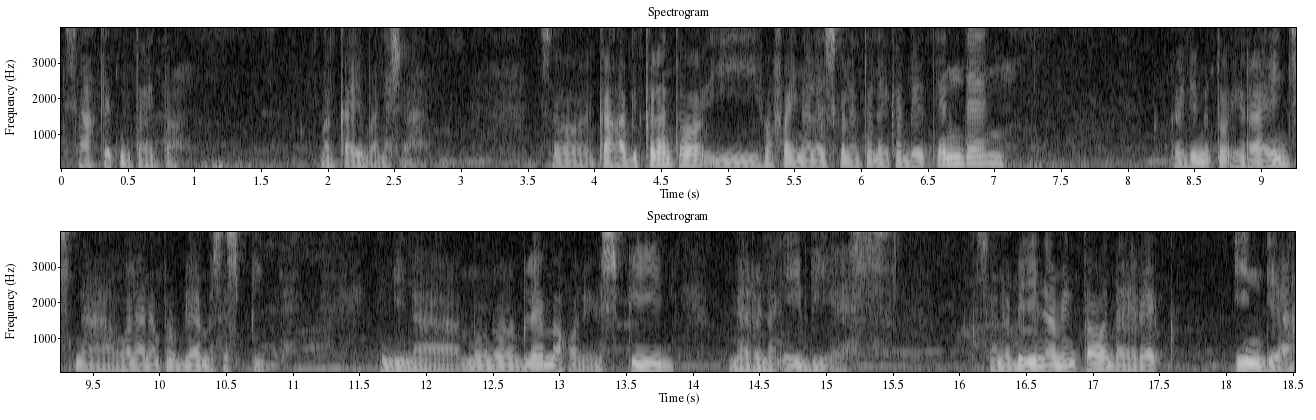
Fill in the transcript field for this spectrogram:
socket nito ito. Magkaiba na siya. So, kakabit ko lang to, i-finalize ko lang to na ikabit, and then, pwede na to i-rides na wala nang problema sa speed. Hindi na mga problema kung ano yung speed, meron ng ABS. So, nabili namin to direct India.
